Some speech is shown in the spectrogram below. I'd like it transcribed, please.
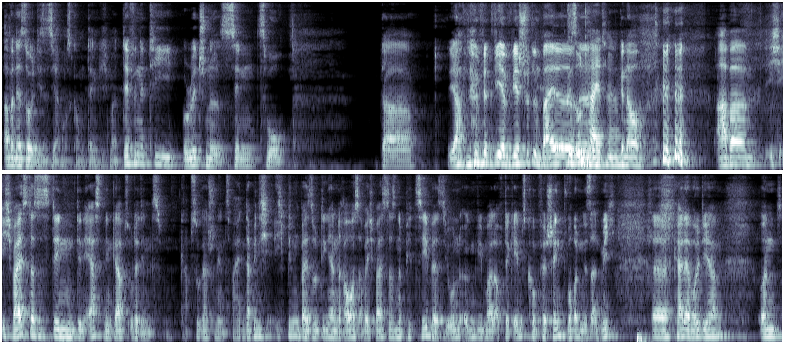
Aber der soll dieses Jahr rauskommen, denke ich mal. Divinity Original Sin 2. Da, ja, wir, wir schütteln beide. Gesundheit, Äh, ja. Genau. Aber ich, ich weiß, dass es den, den ersten, den gab es, oder den gab es sogar schon den zweiten. Da bin ich, ich bin bei so Dingern raus, aber ich weiß, dass eine PC-Version irgendwie mal auf der Gamescom verschenkt worden ist an mich. Äh, keiner wollte die haben. Und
